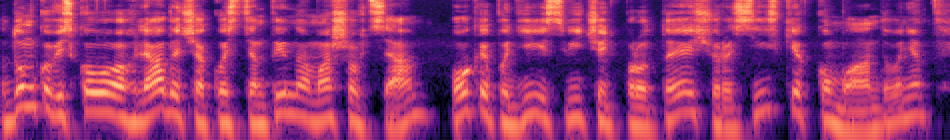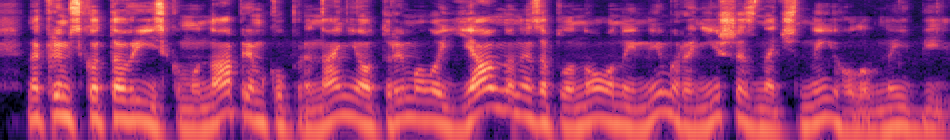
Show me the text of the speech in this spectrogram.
На думку військового оглядача Костянтина Машовця, поки події свідчать про те, що російське командування на кримсько-таврійському напрямку принаймні отримало явно незапланований ним раніше значний головний біль.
